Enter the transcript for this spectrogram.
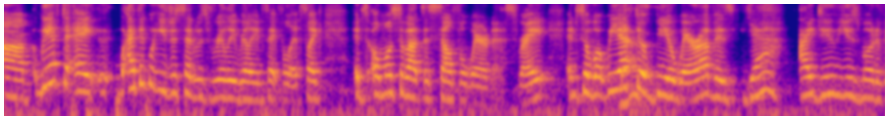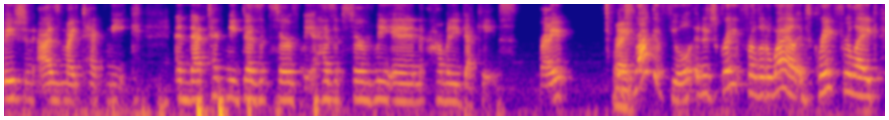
um, we have to a i think what you just said was really really insightful it's like it's almost about the self-awareness right and so what we have to be aware of is yeah i do use motivation as my technique and that technique doesn't serve me it hasn't served me in how many decades right right. it's rocket fuel and it's great for a little while. It's great for like,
